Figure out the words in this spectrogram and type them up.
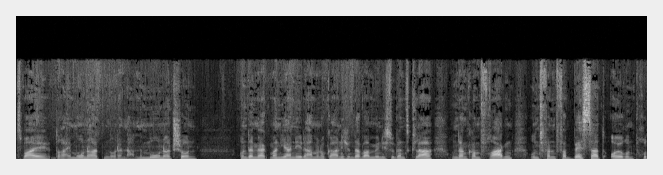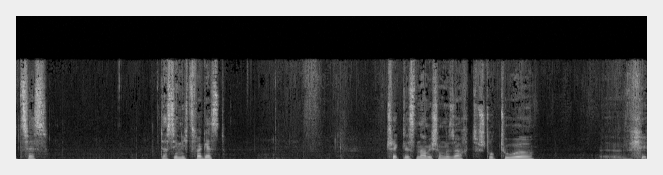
zwei, drei Monaten oder nach einem Monat schon. Und dann merkt man, ja, nee, da haben wir noch gar nicht und da war mir nicht so ganz klar. Und dann kommen Fragen und dann verbessert euren Prozess. Dass ihr nichts vergesst. Checklisten habe ich schon gesagt, Struktur, äh,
